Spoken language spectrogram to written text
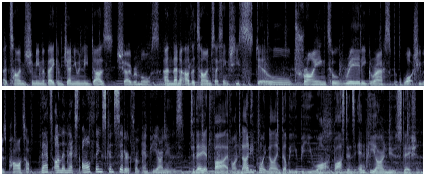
At times, Shamima Begum genuinely does show remorse. And then at other times, I think she's still trying to really grasp what she was part of. That's on the next All Things Considered from NPR News. Today at 5 on 90.9 WBUR, Boston's NPR news station.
